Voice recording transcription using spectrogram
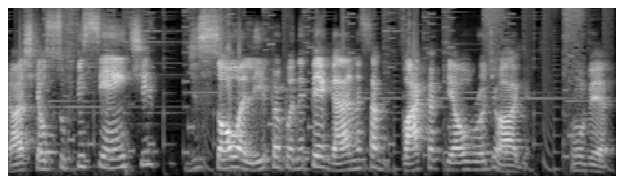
Eu acho que é o suficiente de sol ali pra poder pegar nessa vaca que é o Roadhog. Vamos ver.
